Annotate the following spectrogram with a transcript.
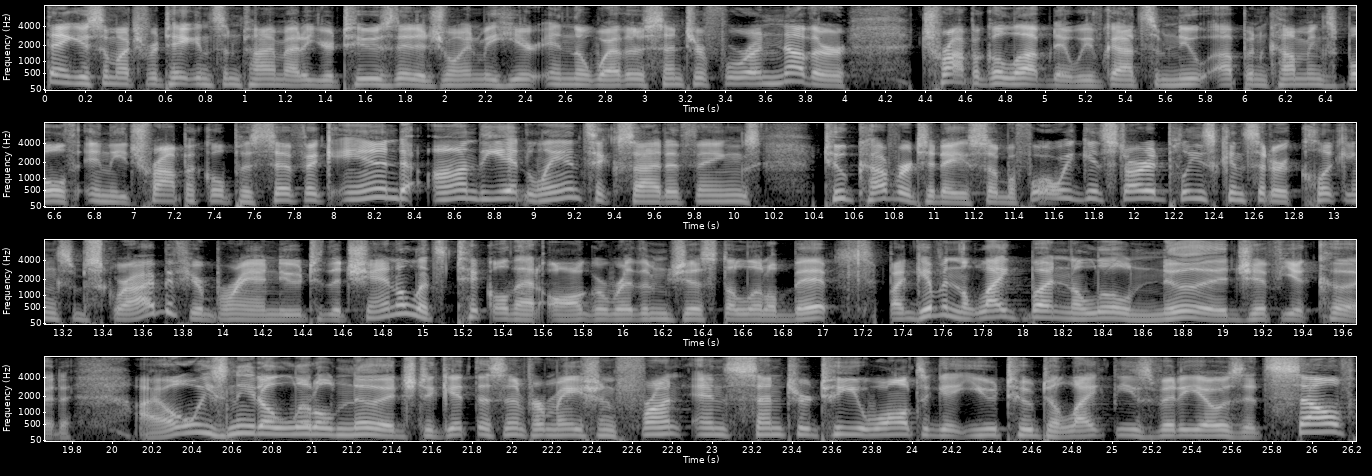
Thank you so much for taking some time out of your Tuesday to join me here in the Weather Center for another tropical update. We've got some new up and comings both in the tropical Pacific and on the Atlantic side of things to cover today. So before we get started, please consider clicking subscribe if you're brand new to the channel. Let's tickle that algorithm just a little bit by giving the like button a little nudge if you could. I always need a little nudge to get this information front and center to you all to get YouTube to like these videos itself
